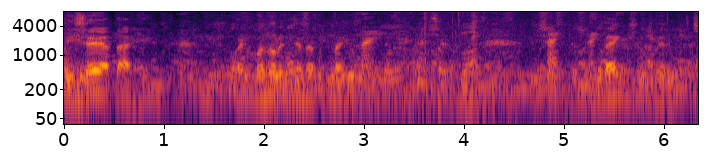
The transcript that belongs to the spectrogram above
विषयात आहे पण मनोरंजनात नाही. थँक्यू व्हेरी मच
